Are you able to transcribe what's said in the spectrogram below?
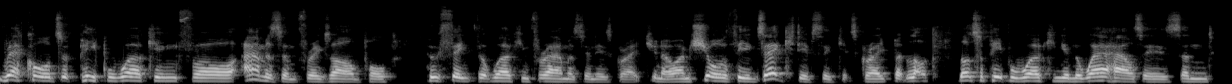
records of people working for Amazon, for example, who think that working for Amazon is great. You know, I'm sure the executives think it's great, but lots of people working in the warehouses and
